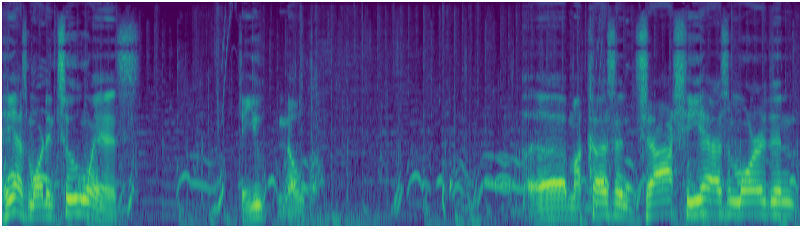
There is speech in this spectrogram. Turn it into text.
He has more than two wins. Can you? Nope. Uh, my cousin Josh, he has more than.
